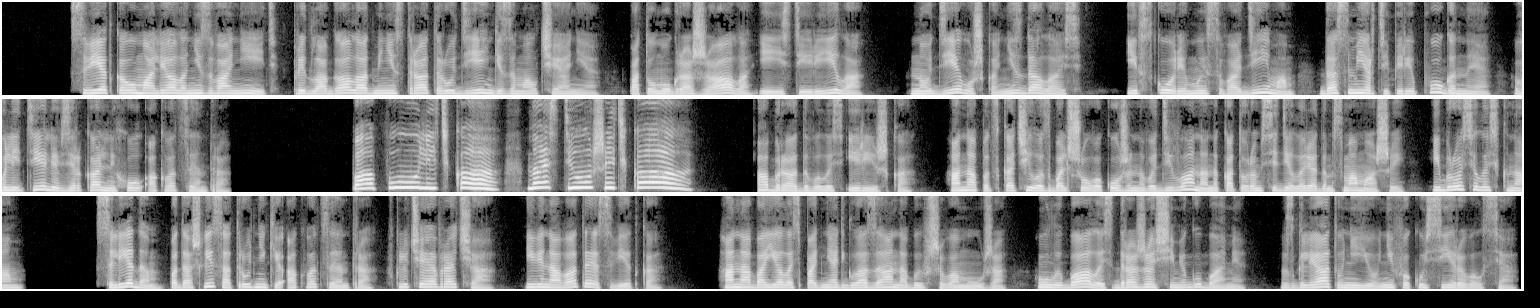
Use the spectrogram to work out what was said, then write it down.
Светка умоляла не звонить, предлагала администратору деньги за молчание, потом угрожала и истерила, но девушка не сдалась. И вскоре мы с Вадимом, до смерти перепуганные, влетели в зеркальный холл аквацентра. «Папулечка! Настюшечка!» — обрадовалась Иришка. Она подскочила с большого кожаного дивана, на котором сидела рядом с мамашей, и бросилась к нам. Следом подошли сотрудники аквацентра, включая врача, и виноватая Светка. Она боялась поднять глаза на бывшего мужа, улыбалась дрожащими губами. Взгляд у нее не фокусировался.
